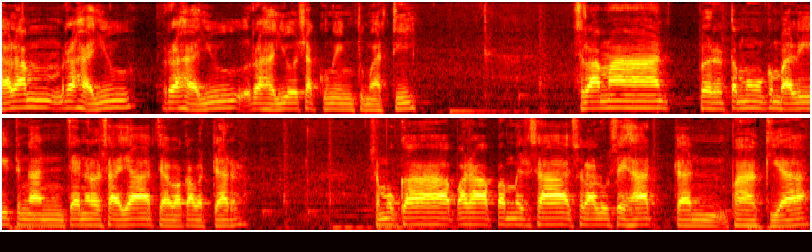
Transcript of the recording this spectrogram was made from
Salam Rahayu, Rahayu, Rahayu Sagunging Dumadi. Selamat bertemu kembali dengan channel saya Jawa Kawedar. Semoga para pemirsa selalu sehat dan bahagia.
